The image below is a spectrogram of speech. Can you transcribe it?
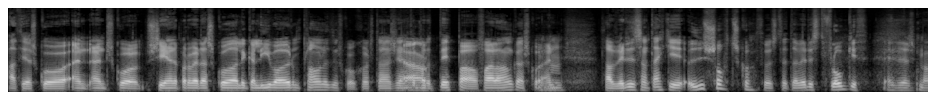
að því að sko, en, en sko síðan er bara verið að skoða líka lífa á öðrum plánutum, sko, hvort það sé hægt að bara dippa og fara þangað, sko, Mhm. en það virðist samt ekki auðsótt, sko, þú veist, þetta virðist flókið Þetta er smá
